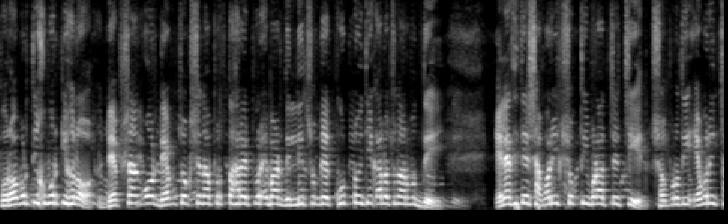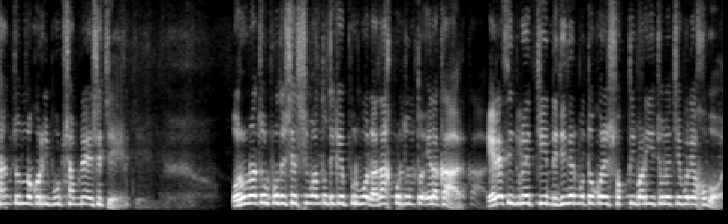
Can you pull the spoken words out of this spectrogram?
পরবর্তী খবরটি হলো? ডেপসাং ও ডেমচক সেনা প্রত্যাহারের পর এবার দিল্লির সঙ্গে কূটনৈতিক আলোচনার মধ্যে। এলএসিতে সামরিক শক্তি বাড়াচ্ছে চীন, সম্প্রতি এমনই চাঞ্চল্যকর রিপোর্ট সামনে এসেছে। অরুণাচল প্রদেশের সীমান্ত থেকে পূর্ব লাদাখ পর্যন্ত এলাকার এলএসি জুড়ে চীন নিজেদের মতো করে শক্তি বাড়িয়ে চলেছে বলে খবর।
